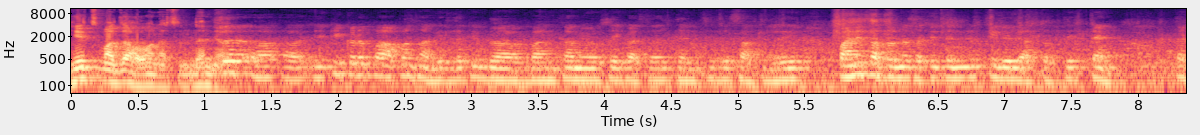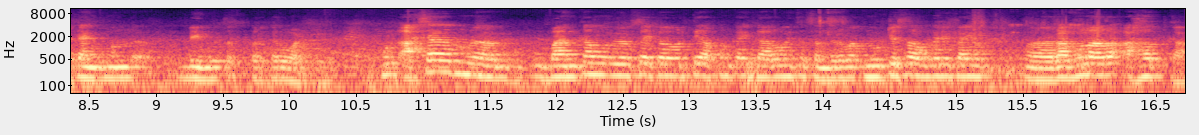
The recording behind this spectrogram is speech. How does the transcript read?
हेच माझं आव्हान असेल. धन्यवाद. एकीकडे आपण सांगितलं की बांधकाम व्यावसायिक असेल त्यांचे जे साचलेले पाणी साचवण्यासाठी त्यांनी केलेले असतात ते टँक. त्या टँकमधून डेंग्यूचा प्रकार वाढतो मग अशा बांधकाम व्यावसायिकावरती आपण काही कारवाईच्या संदर्भात नोटिसा वगैरे काही राबवणार आहात का?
